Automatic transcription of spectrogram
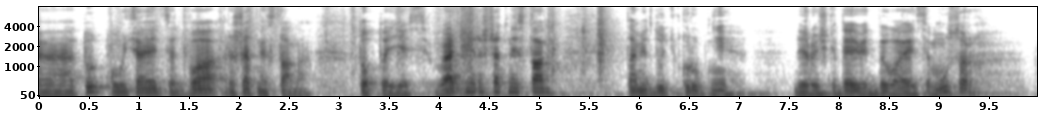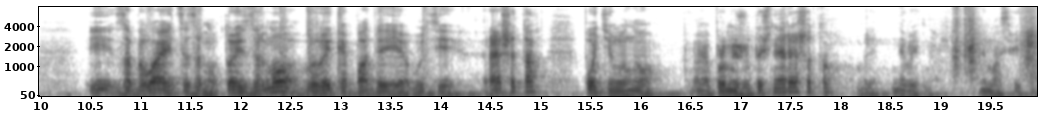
Е, тут виходить два решетних стана. Тобто є верхній решетний стан, там йдуть крупні дірочки, де відбивається мусор і забивається зерно. Тобто зерно велике падає в ці решета, потім воно е, проміжуточне решето. Блін, не видно, нема світла.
